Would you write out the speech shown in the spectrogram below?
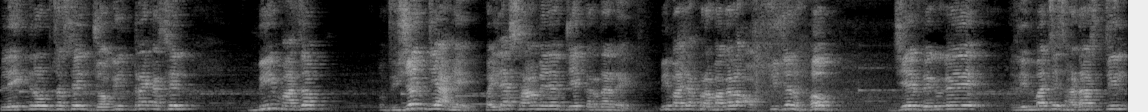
प्लेइंग ग्राउंड असेल जॉगिंग ट्रॅक असेल. मी माझं व्हिजन जे आहे पहिल्या सहा महिन्यात जे करणार आहे मी माझ्या प्रभागाला ऑक्सिजन हब जे वेगवेगळे लिंबाचे झाडं असतील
